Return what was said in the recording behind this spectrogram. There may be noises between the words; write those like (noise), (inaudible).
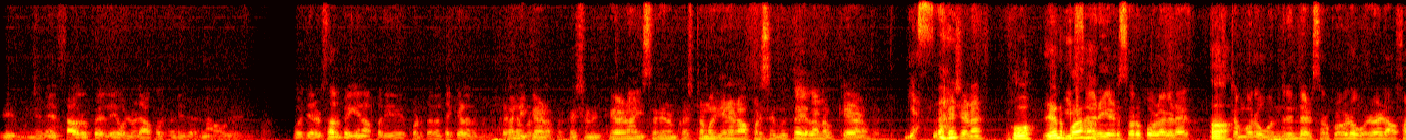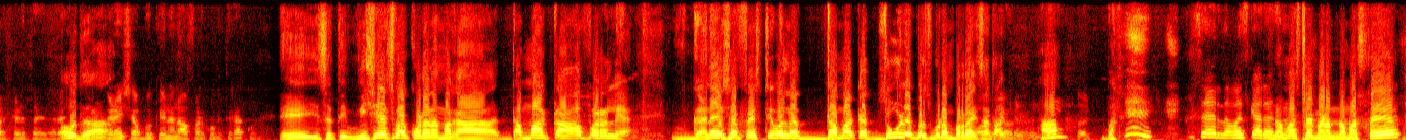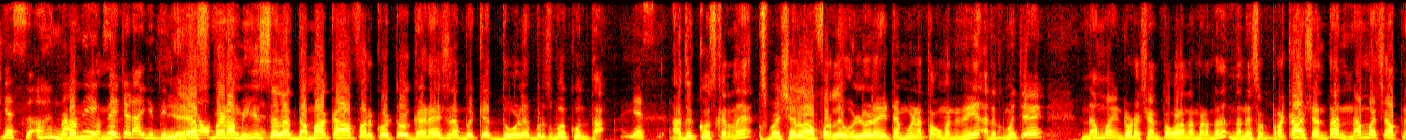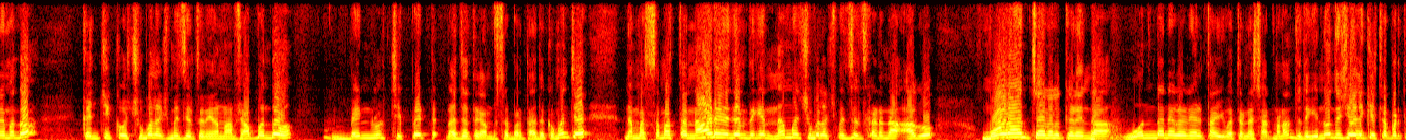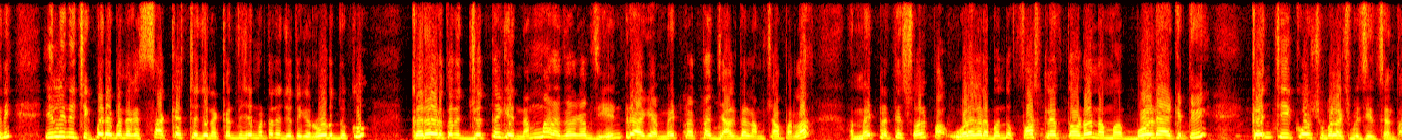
ನೆನೆ ಸಾವಿರ ರೂಪಾಯಲ್ಲಿ ಒಳ್ಳೊಳ್ಳೆ ಆಫರ್ ಕೊಟ್ಟಿದ್ದಾರೆ ನಾವು ಇವತ್ತು ಎರಡು ಸಾವಿರ ರೂಪಾಯಿ ಏನು ಆಫರ್ ಕೊಡ್ತಾರೆ ಅಂತ ಕೇಳೋಣ ಬನ್ನಿ. ಬನ್ನಿ ಕೇಳೋಣ ಪ್ರಕಾಶ್ ಅಣ್ಣ ಕೇಳೋಣ ಈ ಸರಿ ನಮ್ಮ ಕಸ್ಟಮರ್ ಏನೇನು ಆಫರ್ ಸಿಗುತ್ತೆ ಎಲ್ಲ ನಾವು ಕೇಳೋಣ ಬನ್ನಿ. ಎಸ್ ಪ್ರಕಾಶ್ ಅಣ್ಣ ಓ ಈ ಏನಪ್ಪ ಸಾರಿ ಎರಡ್ ಸಾವಿರ ರೂಪಾಯಿ ಒಳಗಡೆ. ಕಸ್ಟಮರ್ ಒಂದರಿಂದ ಎರಡ್ ಸಾವಿರ ರೂಪಾಯಿ ಒಳಗಡೆ ಒಳ್ಳೊಳ್ಳೆ ಆಫರ್ ಕೇಳ್ತಾ ಇದ್ದಾರೆ. ಹೌದಾ? ಗಣೇಶ ಹಬ್ಬಕ್ಕೆ ಏನೇನು ಆಫರ್ ಕೊಡ್ತೀರಾ? ಕೊಡಿ. ಏ ಈ ಸತಿ ವಿಶೇಷವಾಗಿ ಕೊಡೋಣ ಮಗ. ಧಮಾಕ ಆಫರ್ ಅಲ್ಲಿ. ಗಣೇಶ ಫೆಸ್ಟಿವಲ್ನ ಧಮಾಕ ಧೂಳ್ ಎಬ್ಬರಿಸ್ಬಿಡಂ ಬರ್ರ ಈ ಸತ. ಹಾ. ಸರ್ ನಮಸ್ಕಾರ ನಮಸ್ತೆ ಮೇಡಮ್ ನಮಸ್ತೆ. ಎಸ್ ನಾನು ಎಕ್ಸೈಟೆಡ್ ಆಗಿದ್ದೀನಿ. ಎಸ್ ಮೇಡಮ್ ಈ ಸಲ ಧಮಾಕ ಆಫರ್ ಕೊಟ್ಟು ಗಣೇಶನ ಹಬ್ಬಕ್ಕೆ ಧೂಳೆ ಎಬ್ಬರಿಸ್ಬೇಕು ಅಂತ. ಎಸ್ ಅದಕ್ಕೋಸ್ಕರನೇ ಸ್ಪೆಷಲ್ ಆಫರ್ಲಿ ಒಳ್ಳೊಳ್ಳೆ ಐಟಮ್ಗಳನ್ನ ತಗೊಂಬಂದಿದ್ದೀನಿ. ಅದಕ್ಕೆ ಮುಂಚೆ ನಮ್ಮ ಇಂಟ್ರೊಡಕ್ಷನ್ ತಗೊಳ್ಳೋಣ ಮೇಡಮ್ ಅಂದ್ರೆ ನನ್ನ ಹೆಸರು ಪ್ರಕಾಶ್ ಅಂತ. ನಮ್ಮ ಶಾಪ್ ನೇಮ್ ಬಂದು ಕಂಚಿಕೋ ಶುಭಲಕ್ಷ್ಮಿ ಸಿಗ್ತೀನಿ ನಮ್ಮ ಶಾಪ್ ಬಂದು ಬೆಂಗಳೂರು ಚಿಕ್ಕಪೇಟ್ ರಜತ ಗಂಬಸರ್ ಬರ್ತಾ. ಅದಕ್ಕೂ ಮುಂಚೆ ನಮ್ಮ ಸಮಸ್ತ ನಾಡಿನ ಜನತೆಗೆ ನಮ್ಮ ಶುಭಲಕ್ಷ್ಮಿ ಸಿಲ್ಸ್ ಕಡೆಯಿಂದ ಹಾಗೂ ಮೋಡಾನ್ ಚಾನಲ್ ಕಡೆಯಿಂದ ವಂದನೆಗಳನ್ನ ಹೇಳ್ತಾ ಇವತ್ತನ್ನ ಸ್ಟಾರ್ಟ್ ಮಾಡೋಣ. ಜೊತೆಗೆ ಇನ್ನೊಂದು ವಿಷಯ ಹೇಳಿಕ್ಕೆ ಇಷ್ಟಪಡ್ತೀನಿ. ಇಲ್ಲಿ ನೀವು ಚಿಕ್ಕಪೇಟೆಗೆ ಬಂದಾಗ ಸಾಕಷ್ಟು ಜನ ಕನ್ಫ್ಯೂಷನ್ ಮಾಡ್ತಾರೆ. ಜೊತೆಗೆ ರೋಡ್ ದುಕ್ಕು, ಕರೆ ಹೊಡ್ತಾರೆ ಜೊತೆಗೆ ನಮ್ಮ ರಜಾಗಮ್ಸ್ ಎಂಟ್ರಿ ಆಗಿ ಆ ಮೆಟ್ಲತ್ತ ಜಾಗದಲ್ಲಿ ನಮ್ಮ ಶಾಪ್ ಅಲ್ಲ. ಆ ಮೆಟ್ಲತ್ತಿ ಸ್ವಲ್ಪ ಒಳಗಡೆ ಬಂದು ಫಸ್ಟ್ ಲೆಫ್ಟ್ ತೊಗೊಂಡ್ರೆ ನಮ್ಮ ಬೋರ್ಡೇ ಹಾಕಿರ್ತೀವಿ. ಕಂಚಿಕೋ ಶುಭಲಕ್ಷ್ಮಿ ಸೀಟ್ಸ್ ಅಂತ.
